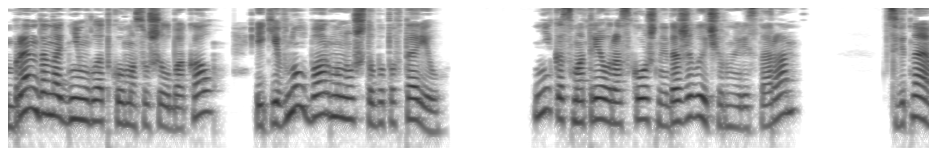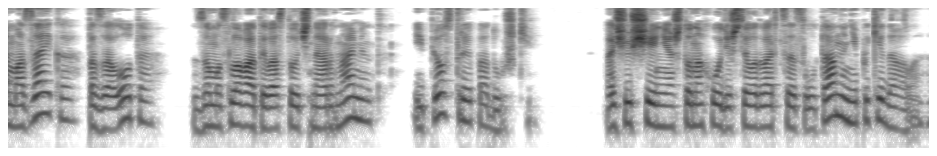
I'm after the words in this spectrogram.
Брэндон одним глотком осушил бокал и кивнул бармену, чтобы повторил. Ника смотрел роскошный, даже вычурный ресторан. Цветная мозаика, позолота, замысловатый восточный орнамент и пестрые подушки. Ощущение, что находишься во дворце султана, не покидало.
